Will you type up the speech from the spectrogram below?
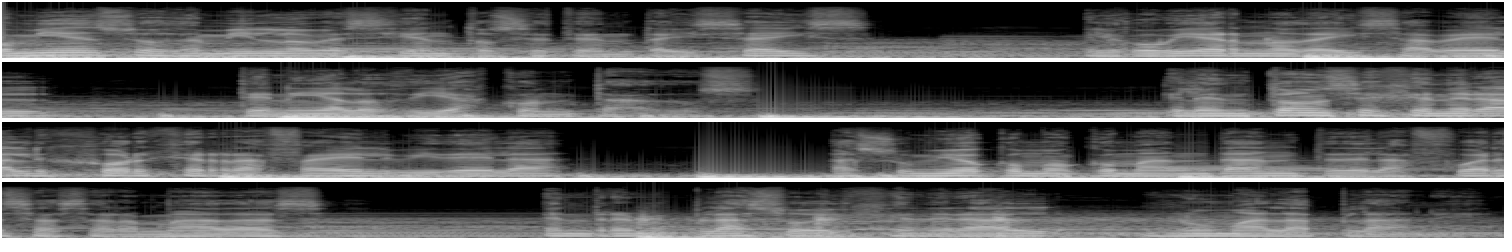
Comienzos de 1976, el gobierno de Isabel tenía los días contados. El entonces general Jorge Rafael Videla asumió como comandante de las Fuerzas Armadas en reemplazo del general Numa Laplane.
